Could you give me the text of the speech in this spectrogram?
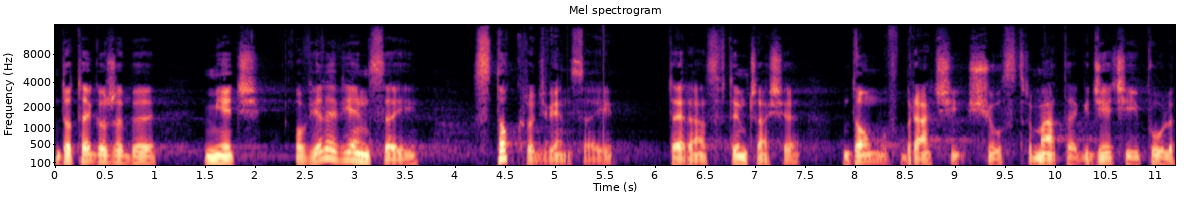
do tego, żeby mieć o wiele więcej, stokroć więcej teraz, w tym czasie, domów, braci, sióstr, matek, dzieci i pól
